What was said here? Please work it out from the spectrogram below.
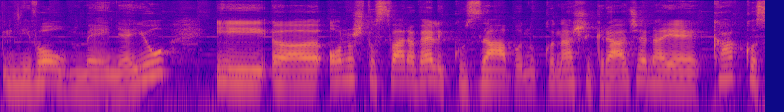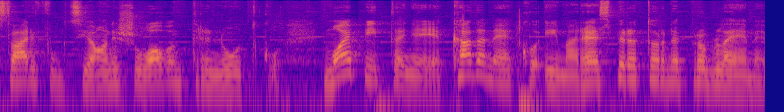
nivou menjaju i uh, ono što stvara veliku zabonu kod naših građana je kako stvari funkcionišu u ovom trenutku. Moje pitanje je kada neko ima respiratorne probleme,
